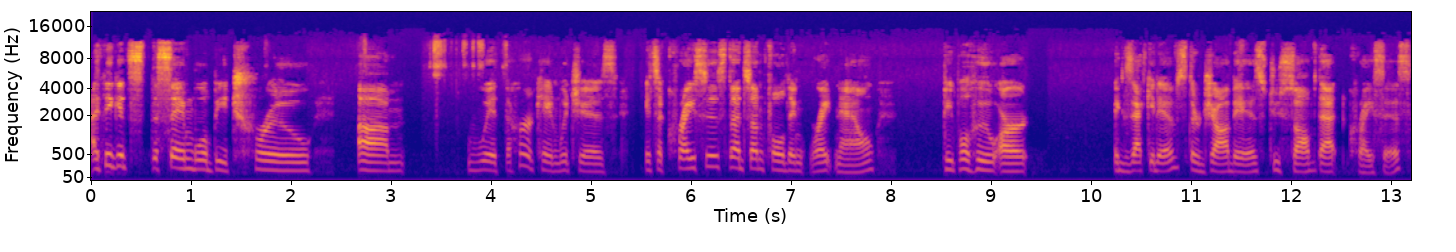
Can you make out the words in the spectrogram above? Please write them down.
I think it's the same will be true um, with the hurricane, which is it's a crisis that's unfolding right now. People who are executives, their job is to solve that crisis.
